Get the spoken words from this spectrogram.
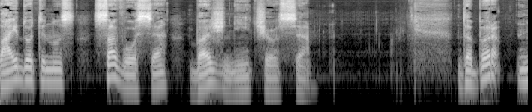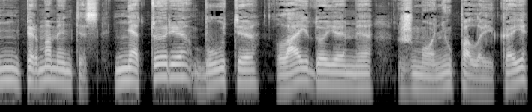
laidotinus savose bažnyčiose. Dabar pirma mintis - neturi būti laidojami žmonių palaikai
